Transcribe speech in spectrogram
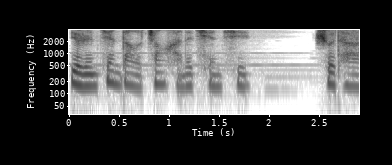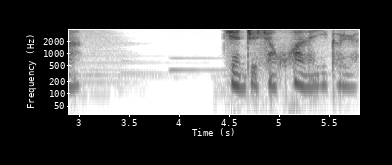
有人见到了张涵的前妻，说他简直像换了一个人。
